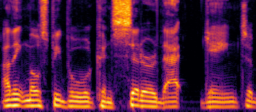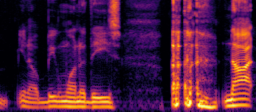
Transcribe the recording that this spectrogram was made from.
I think most people would consider that game to you know be one of these not.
